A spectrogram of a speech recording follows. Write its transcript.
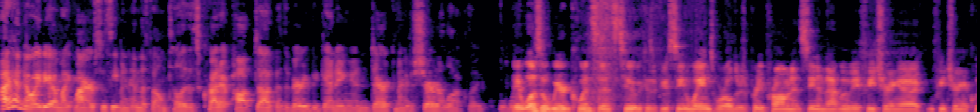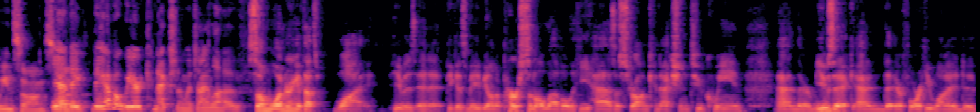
I had no idea Mike Myers was even in the film till his credit popped up at the very beginning, and Derek and I just shared a look like, what? it was a weird coincidence too, because if you've seen Wayne's World, there's a pretty prominent scene in that movie featuring a featuring a Queen song. So. yeah, they they have a weird connection, which I love. So I'm wondering if that's why he was in it because maybe on a personal level he has a strong connection to Queen and their music, and therefore he wanted to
